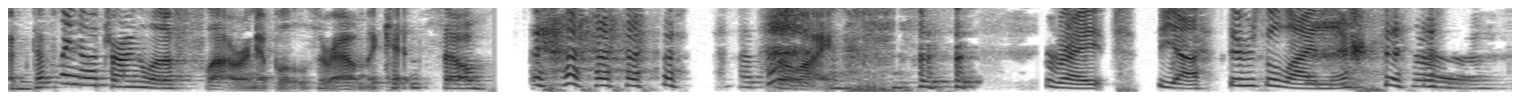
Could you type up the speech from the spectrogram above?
I'm definitely not drawing a lot of flower nipples around the kids. So that's the line. right. Yeah. There's a line there.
